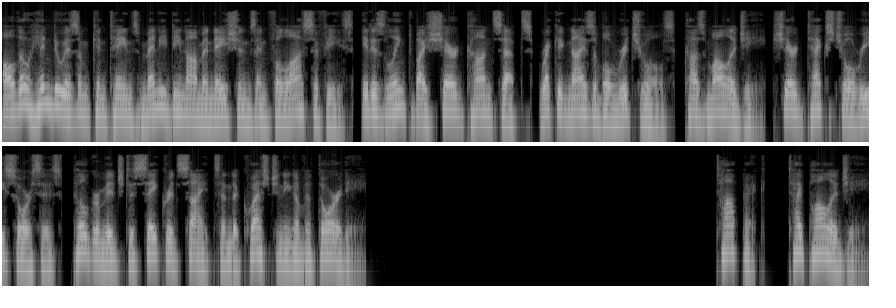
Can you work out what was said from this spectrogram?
Although Hinduism contains many denominations and philosophies, it is linked by shared concepts, recognizable rituals, cosmology, shared textual resources, pilgrimage to sacred sites and the questioning of authority. Typology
